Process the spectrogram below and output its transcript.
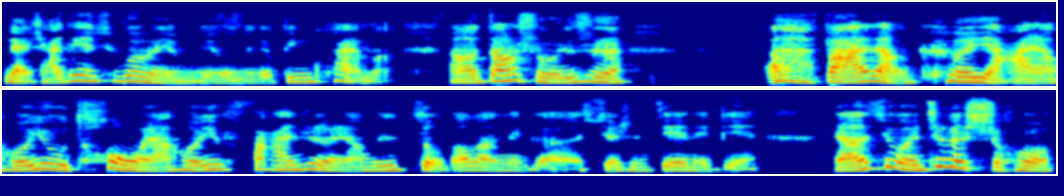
奶茶店去问问有没有那个冰块嘛。然后当时我就是啊拔了两颗牙，然后又痛，然后又发热，然后就走到了那个学生街那边。然后结果这个时候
